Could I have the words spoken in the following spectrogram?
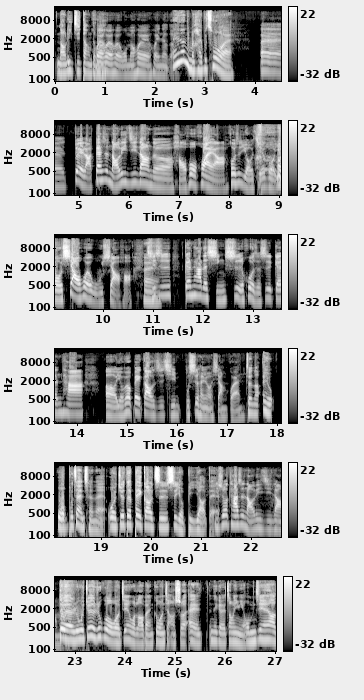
脑力激荡的吗？会会会，我们会会那个。哎，那你们还不错哎。呃，对啦，但是脑力激荡的好或坏啊，或是有结果、有效或无效哈，其实跟他的形式或者是跟他呃有没有被告知，其实不是很有相关。真的，哎呦，我不赞成哎，我觉得被告知是有必要的。你说他是脑力激荡吗？对，我觉得如果我今天我老板跟我讲说，哎，那个张明敏，我们今天要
